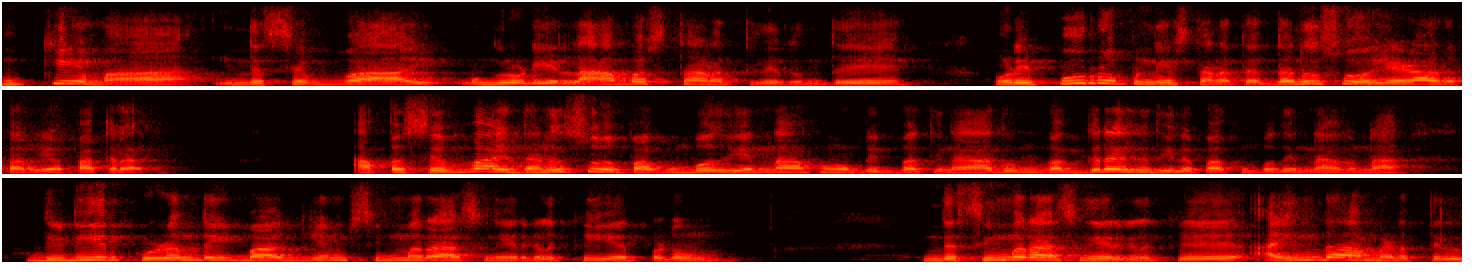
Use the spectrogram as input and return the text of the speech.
முக்கியமா இந்த செவ்வாய் உங்களுடைய லாபஸ்தானத்திலிருந்து உங்களுடைய பூர்வ புண்ணிய ஸ்தானத்தை தனுசுவ ஏழாவது பார்வையா பார்க்கிறார். அப்ப செவ்வாய் தனுசுவை பார்க்கும்போது என்ன ஆகும் அப்படின்னு பாத்தீங்கன்னா அதுவும் வக்ரகதியில பார்க்கும்போது என்ன ஆகும்னா திடீர் குழந்தை பாக்கியம் சிம்ம ராசினியர்களுக்கு ஏற்படும். இந்த சிம்ம ராசினியர்களுக்கு ஐந்தாம் இடத்தில்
